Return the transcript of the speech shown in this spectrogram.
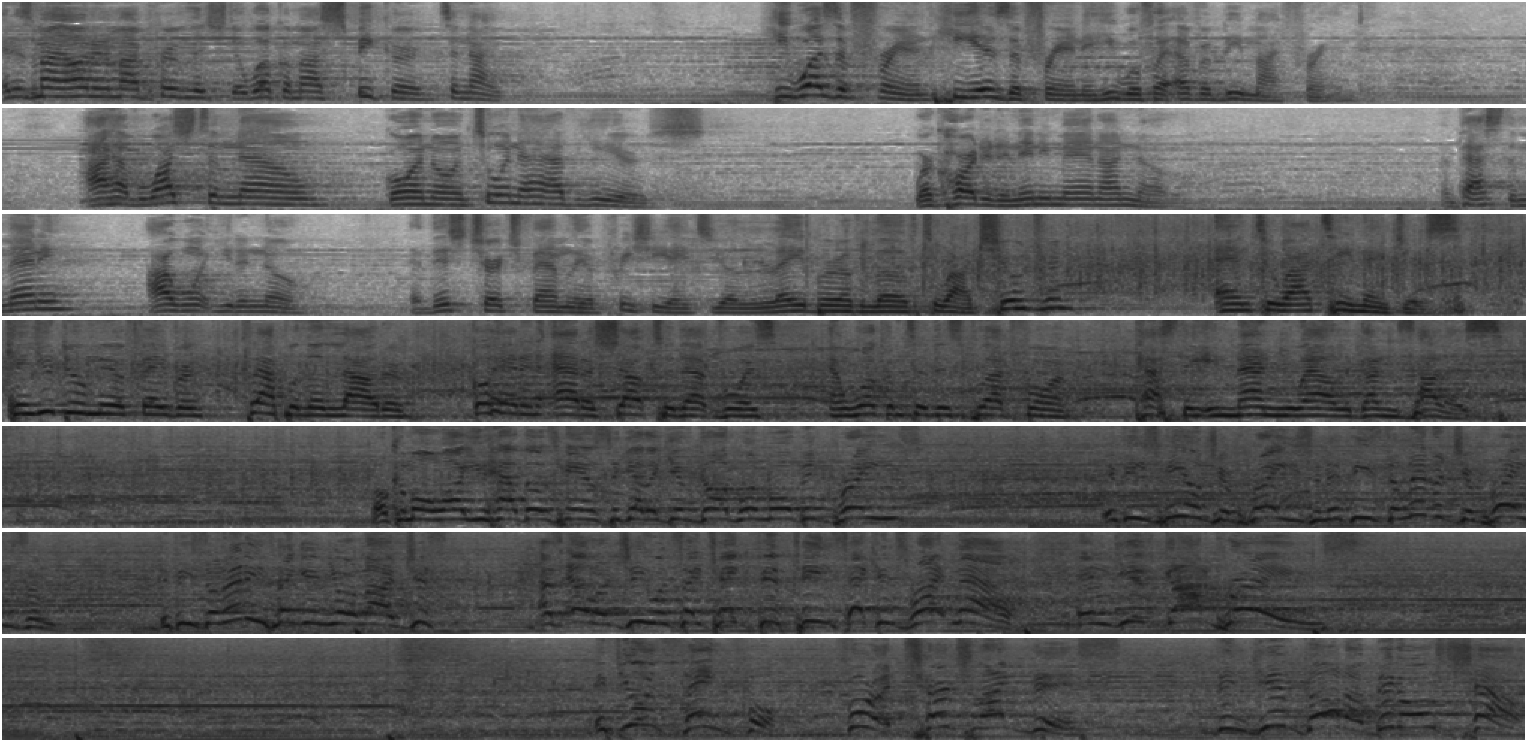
It is my honor and my privilege to welcome our speaker tonight. He was a friend, he is a friend, and he will forever be my friend. I have watched him now going on two and a half years work harder than any man I know. And Pastor Manny, I want you to know that this church family appreciates your labor of love to our children and to our teenagers. Can you do me a favor? Clap a little louder. Go ahead and add a shout to that voice and welcome to this platform, Pastor Emmanuel Gonzalez. Oh, come on, while you have those hands together, give God one more big praise. If he's healed you, praise him. If he's delivered you, praise him. If he's done anything in your life, just as Elder G would say, take 15 seconds right now and give God praise. If you're thankful for a church like this, then give God a big old shout.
